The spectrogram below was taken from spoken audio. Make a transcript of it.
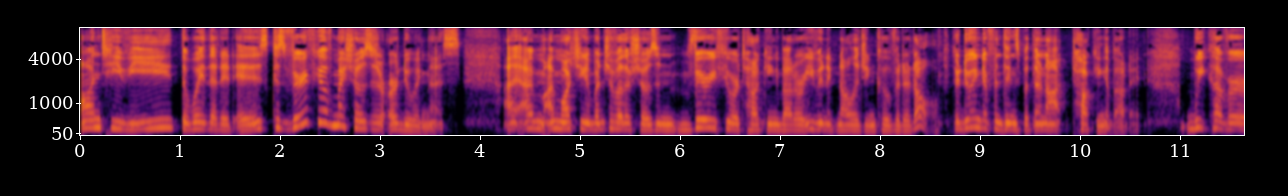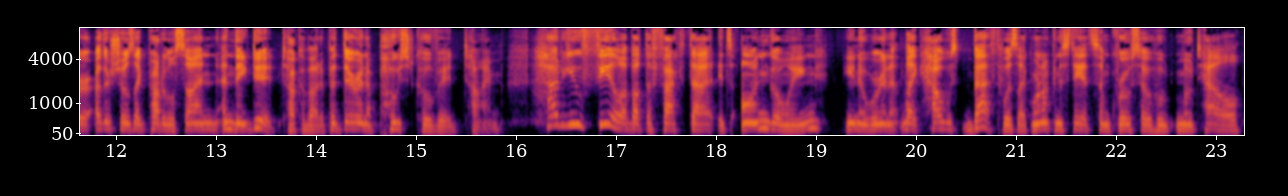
On TV the way that it is, because very few of my shows are, are doing this. I, am I'm, I'm watching a bunch of other shows, and very few are talking about or even acknowledging COVID at all. They're doing different things, but they're not talking about it. We cover other shows like Prodigal Son, and they did talk about it, but they're in a post COVID time. How do you feel about the fact that it's ongoing? You know, we're gonna like how Beth was like, we're not gonna stay at some grosso motel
